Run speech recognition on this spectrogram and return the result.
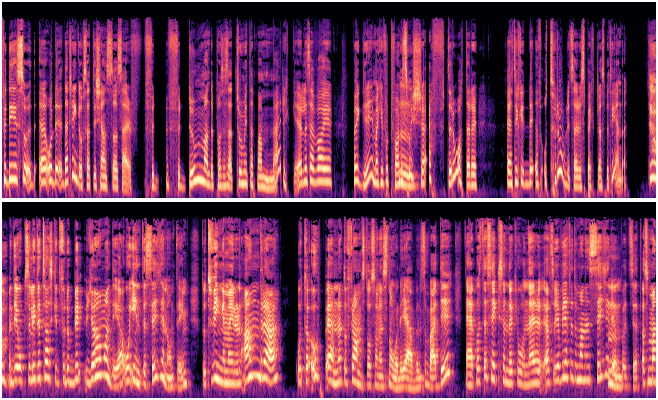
För det är så, eh, och det, där tänker jag också att det känns så, så här för, fördummande på något sätt. Tror de inte att man märker? Eller så här, vad, är, vad är grejen? Man kan fortfarande mm. swisha efteråt. Eller, jag tycker det är otroligt så här, respektlöst beteende. Men det är också lite taskigt för då gör man det och inte säger någonting. Då tvingar man ju den andra och ta upp ämnet och framstå som en snålig jävel som bara du, det här kostar 600 kronor. Alltså jag vet inte om man ens säger det mm. på ett sätt. Alltså man,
